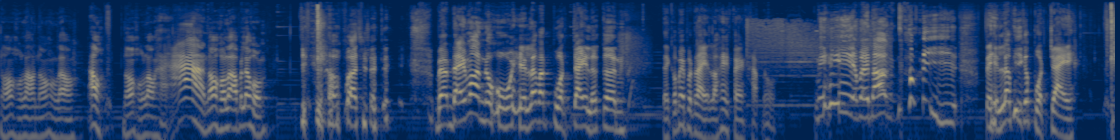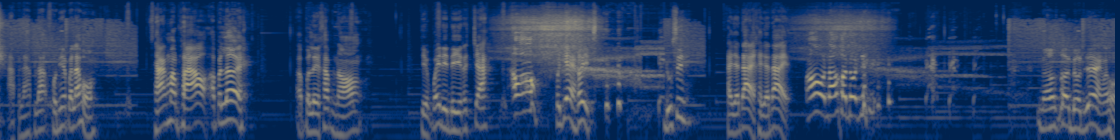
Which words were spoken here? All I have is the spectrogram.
น้องของเราน้องของเรา เอ้า น้องของเราหาอ่าน้องของเราเอาไปแล้วผมจีราฟาชิเลสเต้แบบไดมอนด์โอ้โห เห็นแล้วมันปวดใจเหลือเกิน แต่ก็ไม่เป็นไรเราให้แฟนคลับเรานี่ไปน้องแต่เห็นแล้วพี่ก็ปวดใจเอาไปแล้วไปแล้วคนนี้ไปแล้วผม ช้างมะพร้าวเอาไปเลย เอาไปเลยครับน้องเก็บไว้ดีๆนะจ๊ะเอาเอาไปแย่งเขาอีกดูสิใครจะได้ใครจะได้เอ้าน้องเขาโดนแย่งน้องเขาโดนแย่งแล้วเห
